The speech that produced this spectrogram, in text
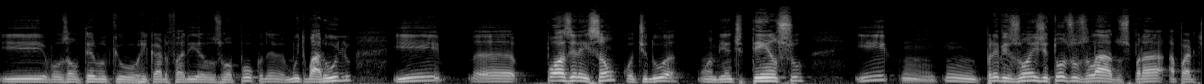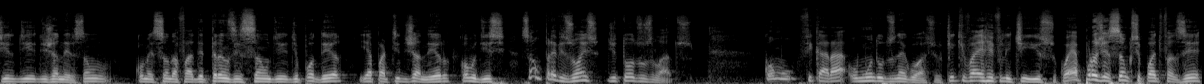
e vou usar um termo que o Ricardo Faria usou há pouco, né? muito barulho e uh, pós-eleição continua um ambiente tenso e com, com, previsões de todos os lados para a partir de, de janeiro. Estão começando a falar de transição de, de poder e a partir de janeiro, como disse, são previsões de todos os lados. Como ficará o mundo dos negócios? O que, que vai refletir isso? Qual é a projeção que se pode fazer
